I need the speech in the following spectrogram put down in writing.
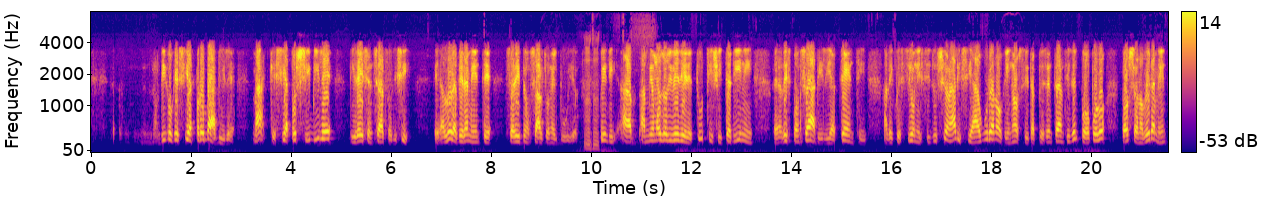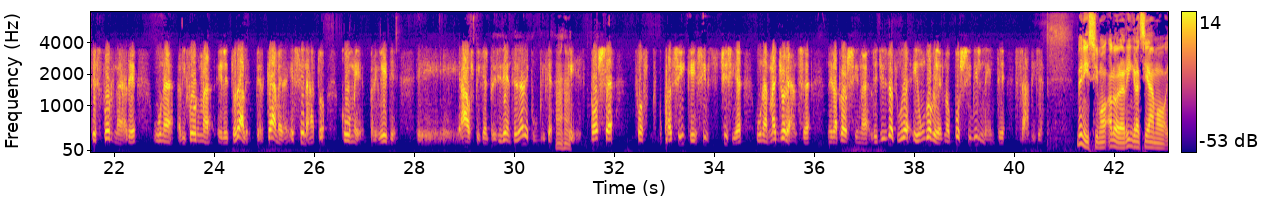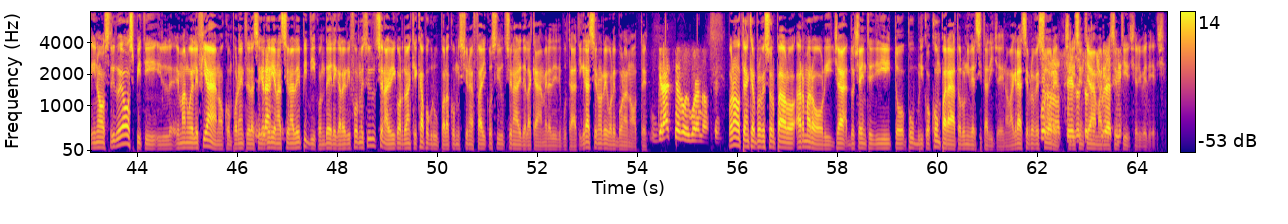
non dico che sia probabile, ma che sia possibile, direi senz'altro di sì. E allora veramente sarebbe un salto nel buio. Uh-huh. Quindi a, a, mio modo di vedere tutti i cittadini eh, responsabili, attenti alle questioni istituzionali si augurano che i nostri rappresentanti del popolo possano veramente sfornare una riforma elettorale per Camera e Senato come prevede e eh, auspica il Presidente della Repubblica uh-huh. che possa far sì che si, ci sia una maggioranza nella prossima legislatura e un governo possibilmente stabile. Benissimo, allora ringraziamo i nostri due ospiti, il Emanuele Fiano, componente della segreteria Grazie. nazionale del PD con delega alle riforme istituzionali, ricordo anche capogruppo alla Commissione Affari Costituzionali della Camera dei Deputati. Grazie onorevole, buonanotte. Grazie a voi, buonanotte. Buonanotte anche al professor Paolo Armaroli, già docente di diritto pubblico comparato all'Università di Genova. Grazie professore, ci risentiamo, a risentirci, arrivederci.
